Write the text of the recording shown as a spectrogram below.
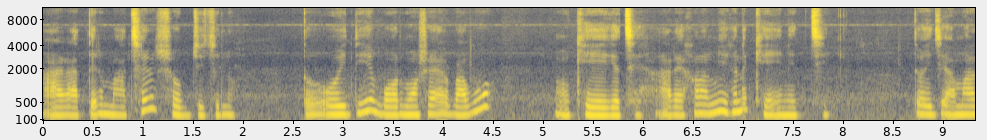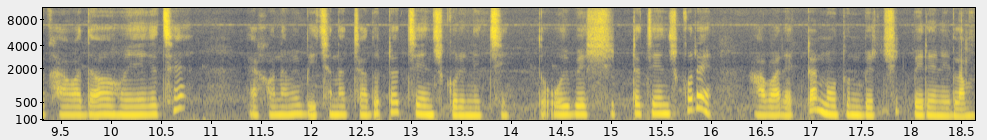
আর রাতের মাছের সবজি ছিল। তো ওই দিয়ে বরমশাই আর বাবু খেয়ে গেছে। আর এখন আমি এখানে খেয়ে নিচ্ছি। তো এই যে আমার খাওয়া দাওয়া হয়ে গেছে, এখন আমি বিছানার চাদরটা চেঞ্জ করে নিচ্ছি। তো ওই বেডশিটটা চেঞ্জ করে আবার একটা নতুন বেডশিট পেরে নিলাম।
